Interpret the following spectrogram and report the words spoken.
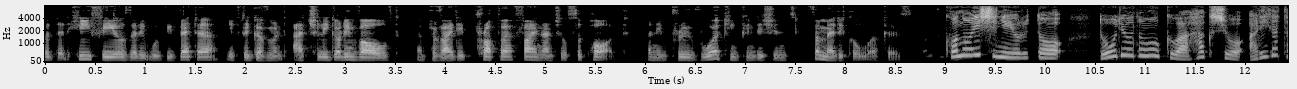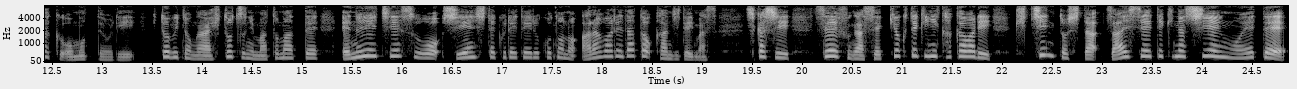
but that he feels that it would be better if the government actually got involved and provided proper financial support and improved working conditions for medical workers. この医師によると同僚の多くは拍手をありがたく思っており人々が一つにまとまって NHS を支援してくれていることの表れだと感じていますしかし政府が積極的に関わりきちんとした財政的な支援を得て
